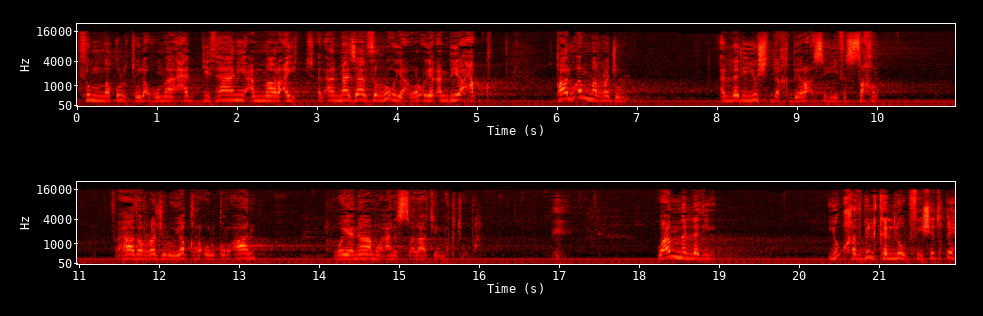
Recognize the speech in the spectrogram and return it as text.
ثم قلت لهما حدثاني عما رأيت. الآن ما زال في الرؤيا ورؤيا الأنبياء حق. قالوا أما الرجل الذي يشدخ برأسه في الصخر فهذا الرجل يقرأ القرآن وينام عن الصلاة المكتوبة. وأما الذي يؤخذ بالكلوب في شدقه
